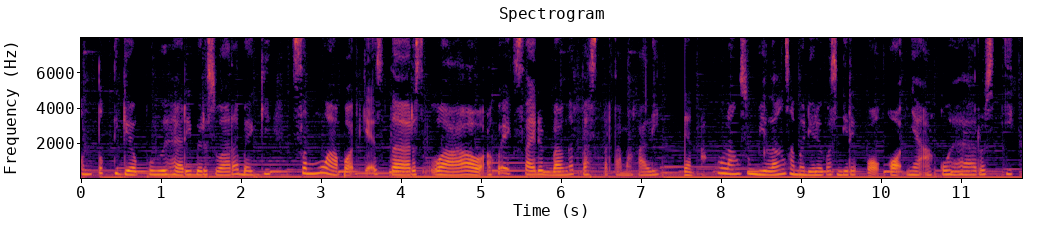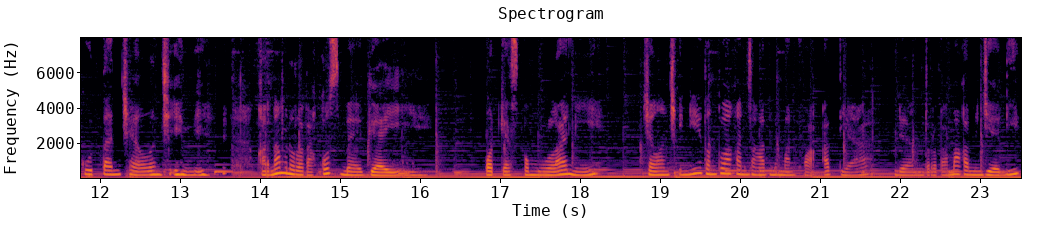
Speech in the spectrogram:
untuk 30 hari bersuara bagi semua podcasters. Wow, aku excited banget pas pertama kali. Dan aku langsung bilang sama diriku sendiri, pokoknya aku harus ikutan challenge ini. Karena menurut aku sebagai podcast pemula nih, challenge ini tentu akan sangat bermanfaat ya. Dan terutama akan menjadi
